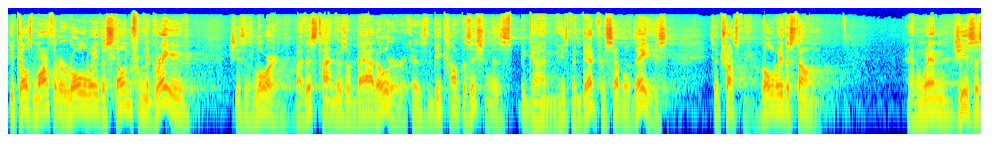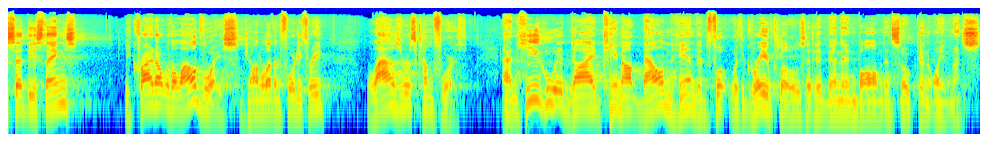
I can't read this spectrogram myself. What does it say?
he tells Martha to roll away the stone from the grave, she says, Lord, by this time there's a bad odor because decomposition has begun. He's been dead for several days. He said, Trust me, roll away the stone. And when Jesus said these things, he cried out with a loud voice, John 11, 43, Lazarus, come forth. And he who had died came out bound hand and foot with grave clothes that had been embalmed and soaked in ointments.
